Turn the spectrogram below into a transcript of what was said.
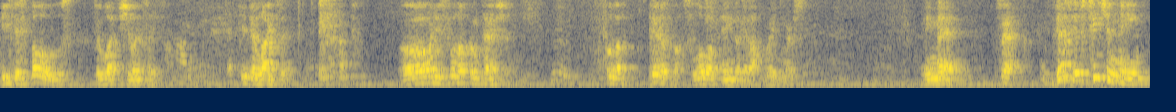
He's disposed to what? Showing favor. He delights it. Oh, he's full of compassion, full of pitiful, slow of anger, and of great mercy. Amen. So this is teaching me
